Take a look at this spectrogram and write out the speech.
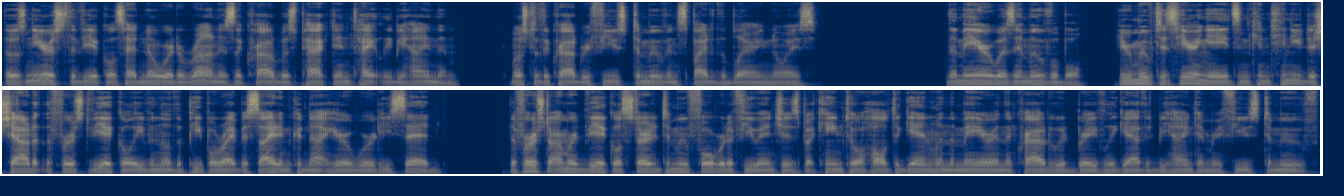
Those nearest the vehicles had nowhere to run as the crowd was packed in tightly behind them. Most of the crowd refused to move in spite of the blaring noise. The mayor was immovable. He removed his hearing aids and continued to shout at the first vehicle, even though the people right beside him could not hear a word he said. The first armored vehicle started to move forward a few inches, but came to a halt again when the mayor and the crowd who had bravely gathered behind him refused to move.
